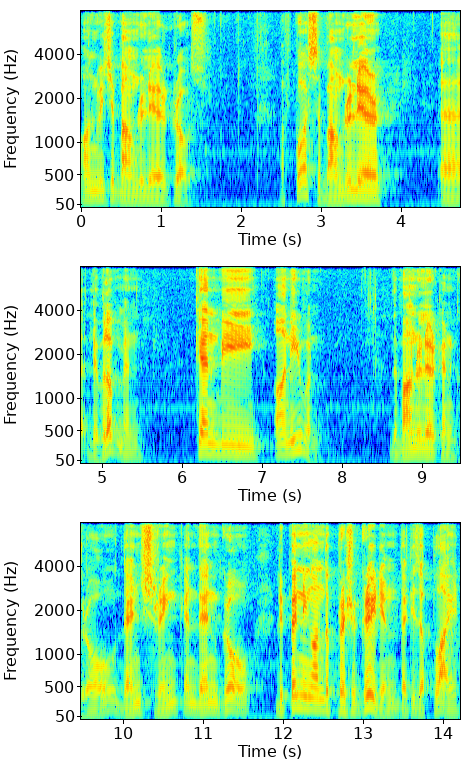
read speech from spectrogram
on which a boundary layer grows. Of course, a boundary layer uh, development can be uneven. The boundary layer can grow, then shrink and then grow depending on the pressure gradient that is applied.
